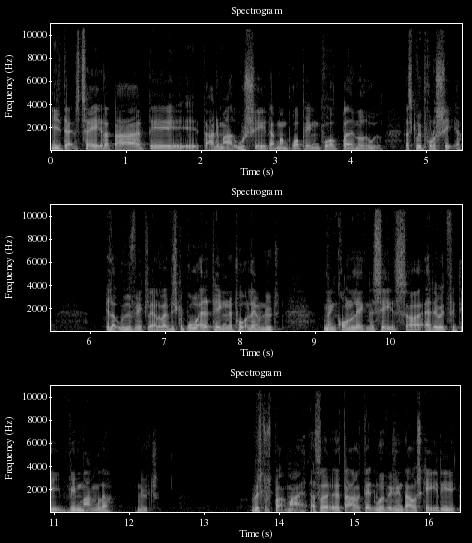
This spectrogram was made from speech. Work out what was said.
I dansk teater, der er det, der er det meget uset, at man bruger penge på at brede noget ud. Der skal vi producere, eller udvikle, eller hvad. Vi skal bruge alle pengene på at lave nyt. Men grundlæggende set, så er det jo ikke, fordi vi mangler nyt hvis du spørger mig. Altså, øh, der er jo den udvikling, der er jo sket i,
